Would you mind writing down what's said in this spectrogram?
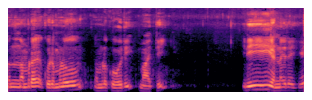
ഇപ്പം നമ്മുടെ കുരുമുളകും നമ്മൾ കോരി മാറ്റി. ഇനി ഈ എണ്ണയിലേക്ക്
